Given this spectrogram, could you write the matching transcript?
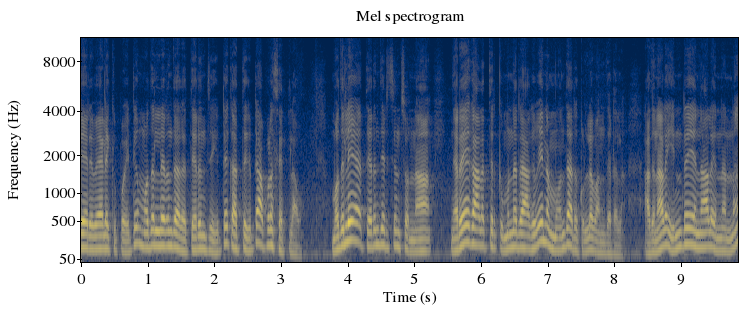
வேறு வேலைக்கு போயிட்டு முதல்ல இருந்து அதை தெரிஞ்சுக்கிட்டு கற்றுக்கிட்டு அப்புறம் செட்டில் ஆகும். முதலே அது தெரிஞ்சிருச்சுன்னு சொன்னால் நிறைய காலத்திற்கு முன்னதாகவே நம்ம வந்து அதுக்குள்ளே வந்துடலாம். அதனால் இன்றைய நாள் என்னென்னா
